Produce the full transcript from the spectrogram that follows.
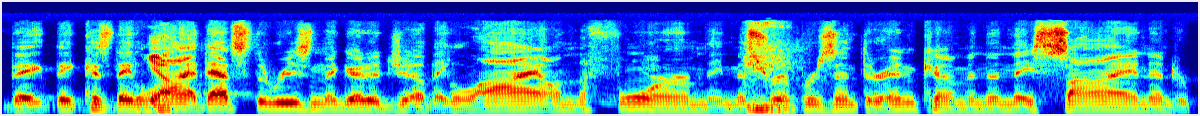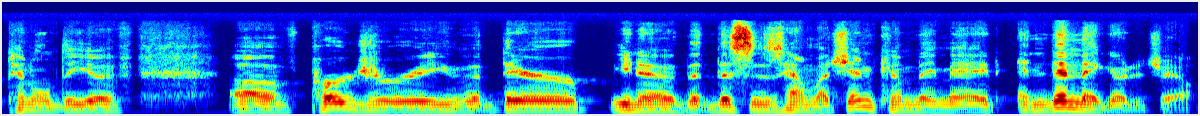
They because they, they yep. lie. That's the reason they go to jail. They lie on the form, they misrepresent their income, and then they sign under penalty of of perjury that they're, you know, that this is how much income they made, and then they go to jail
